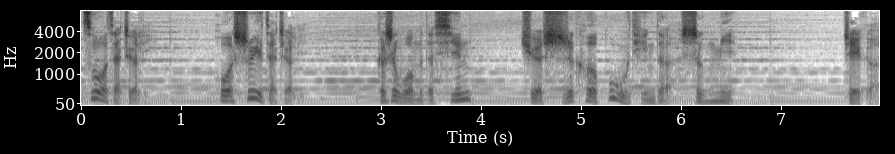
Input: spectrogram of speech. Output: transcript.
坐在这里，或睡在这里，可是我们的心却时刻不停的生灭。这个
